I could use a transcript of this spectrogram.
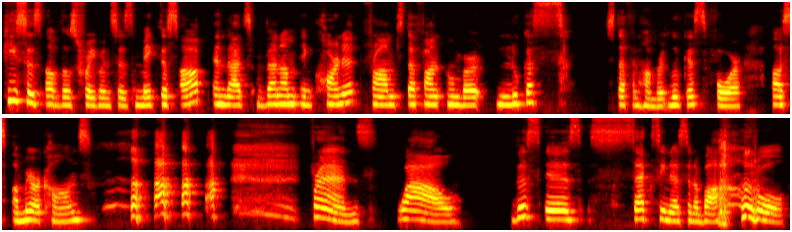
pieces of those fragrances make this up, and that's Venom Incarnate from Stephane Humbert Lucas. Stefan Humbert Lucas for us Americans. Friends, wow. This is sexiness in a bottle.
